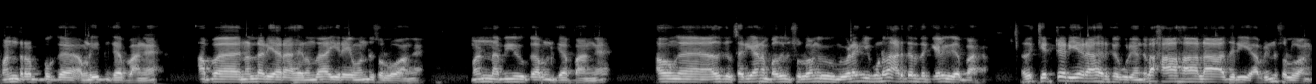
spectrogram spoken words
மண் ரப்புக்க அப்படின்னு கேட்பாங்க. அப்ப நல்லடியாராக இருந்தா இறைவன் சொல்லுவாங்க. மண் நபியுக்கு அப்படின்னு கேட்பாங்க. அவங்க அதுக்கு சரியான பதில் சொல்லுவாங்க. இவங்க விளங்கி கொண்டு தான் அடுத்தடுத்த கேள்வி கேட்பாங்க. அது கெட்டடியராக இருக்கக்கூடிய அந்த ஹா ஹா லாதிரி அப்படின்னு சொல்லுவாங்க.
